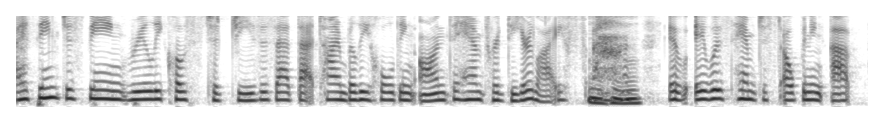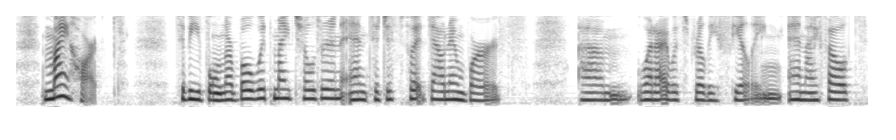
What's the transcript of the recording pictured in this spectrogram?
I think just being really close to Jesus at that time, really holding on to him for dear life. Mm-hmm. it, it was him just opening up my heart to be vulnerable with my children and to just put down in words um, what I was really feeling. And I felt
